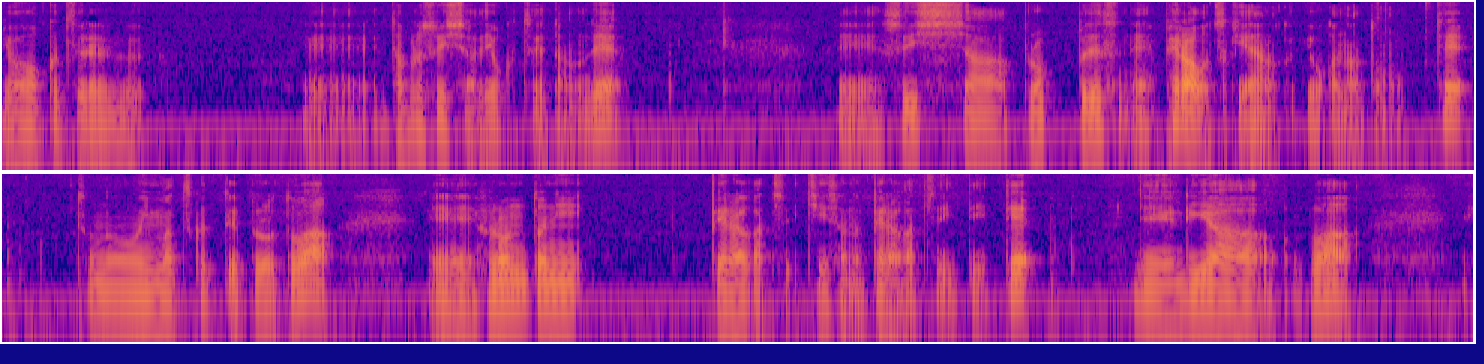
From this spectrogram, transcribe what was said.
よく釣れるえー、ダブルスイッシャーでよく釣れたので、えー、水車プロップですね。ペラをつけようかなと思ってその今作ってるプロトは、えー、フロントにペラがつい小さなペラがついていてでリアは、えっ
